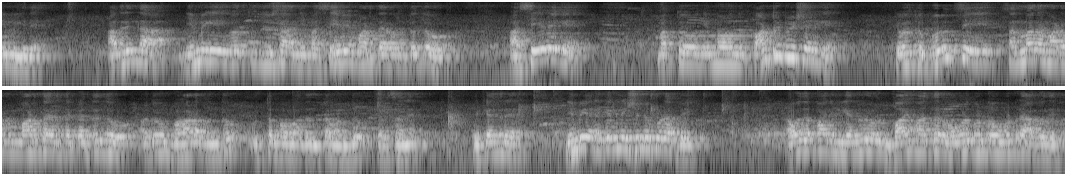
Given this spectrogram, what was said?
ನಿಮಗಿದೆ. ಆದ್ದರಿಂದ ನಿಮಗೆ ಇವತ್ತು ದಿವಸ ನಿಮ್ಮ ಸೇವೆ ಮಾಡ್ತಾ ಇರುವಂಥದ್ದು ಆ ಸೇವೆಗೆ ಮತ್ತು ನಿಮ್ಮ ಒಂದು ಕಾಂಟ್ರಿಬ್ಯೂಷನ್ಗೆ ಇವತ್ತು ಗುರುತಿಸಿ ಸನ್ಮಾನ ಮಾಡ, ಮಾಡ್ತಾ ಇರತಕ್ಕಂಥದ್ದು ಅದು ಬಹಳ ಒಂದು ಉತ್ತಮವಾದಂಥ ಒಂದು ಕೆಲಸನೇ. ಏಕೆಂದರೆ ನಿಮಗೆ ರೆಕಗ್ನಿಷನ್ನು ಕೂಡ ಬೇಕು. ಹೌದಪ್ಪ, ನಿಮಗೆಲ್ಲರೂ ಬಾಯಿ ಮಾತಾಡಿ ಹೊಗಳ್ಬಿಟ್ಟು ಹೋಗ್ಬಿಟ್ರೆ ಆಗೋದಿಲ್ಲ.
